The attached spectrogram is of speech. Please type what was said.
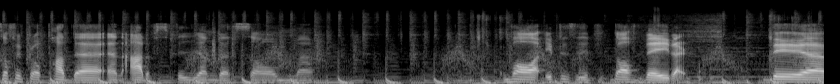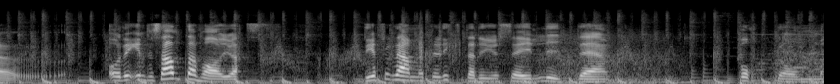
Sofie Propp hade en arvsfiende som var i princip Darth Vader. Det... Och det intressanta var ju att det programmet riktade ju sig lite bortom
